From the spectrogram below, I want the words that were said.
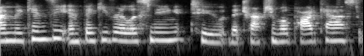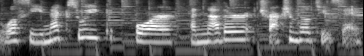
I'm Mackenzie, and thank you for listening to the Tractionville podcast. We'll see you next week for another Tractionville Tuesday.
